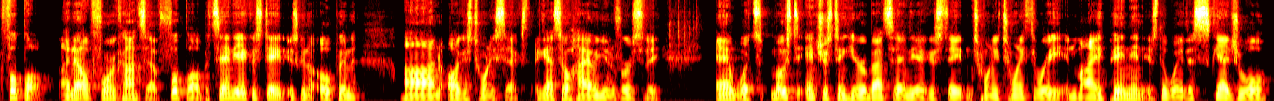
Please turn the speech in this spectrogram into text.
football. I know, foreign concept, football, but San Diego State is going to open on August 26th against Ohio University. And what's most interesting here about San Diego State in 2023, in my opinion, is the way the schedule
